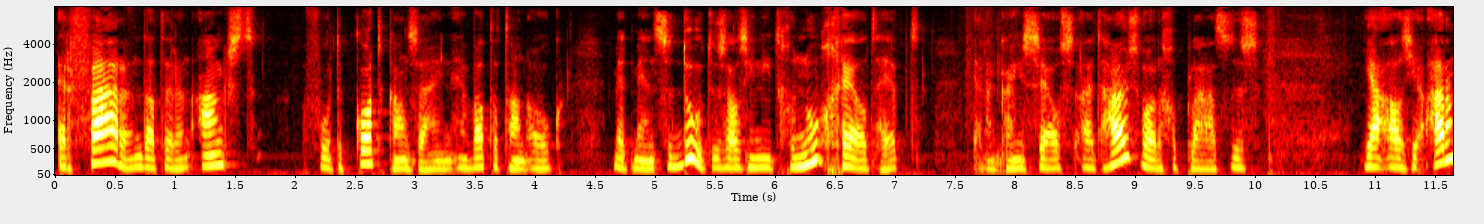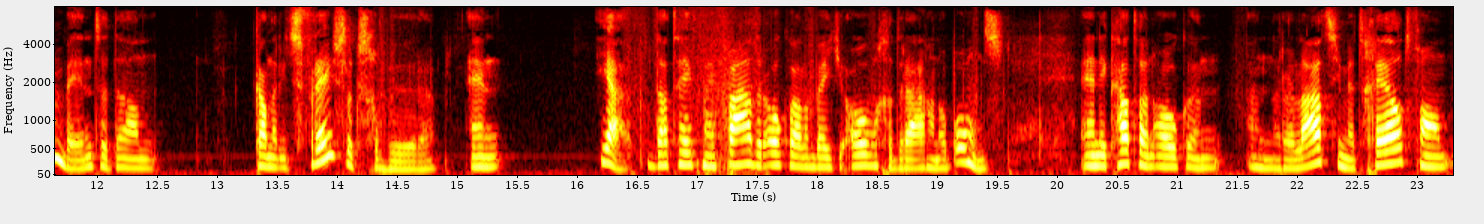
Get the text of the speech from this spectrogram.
ervaren dat er een angst voor tekort kan zijn en wat dat dan ook met mensen doet. Dus als je niet genoeg geld hebt, ja, dan kan je zelfs uit huis worden geplaatst. Dus ja, als je arm bent, dan kan er iets vreselijks gebeuren. En ja, dat heeft mijn vader ook wel een beetje overgedragen op ons. En ik had dan ook een, een relatie met geld van,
